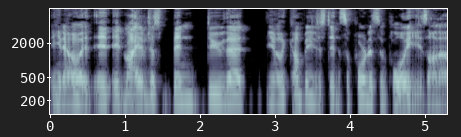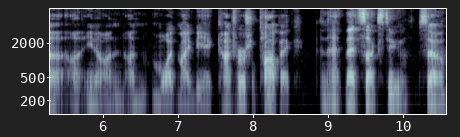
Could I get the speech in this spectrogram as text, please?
you know it it, it might have just been due that you know the company just didn't support its employees on a on, you know on on what might be a controversial topic, and that that sucks too. So.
